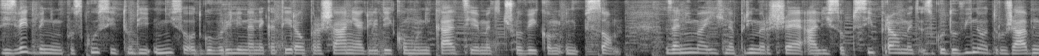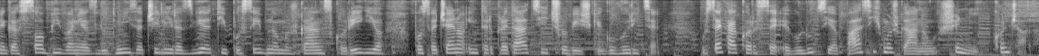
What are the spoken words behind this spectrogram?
Z izvedbenim poskusi tudi niso odgovorili na nekatera vprašanja glede komunikacije med človekom in psom. Zanima jih naprimer še, ali so psi prav med zgodovino družabnega sobivanja z ljudmi začeli razvijati posebno možgansko regijo, posvečeno interpretaciji človeške govorice. Vsekakor se evolucija pasih možganov še ni končala.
